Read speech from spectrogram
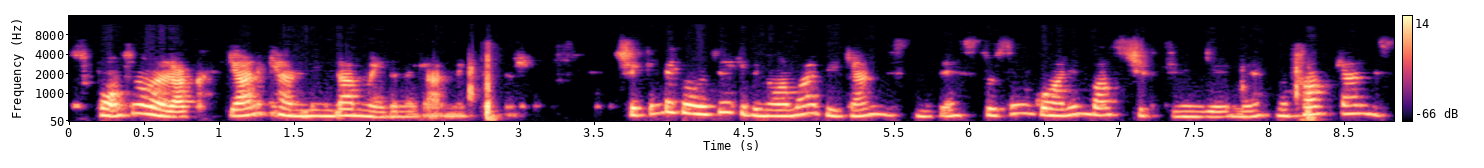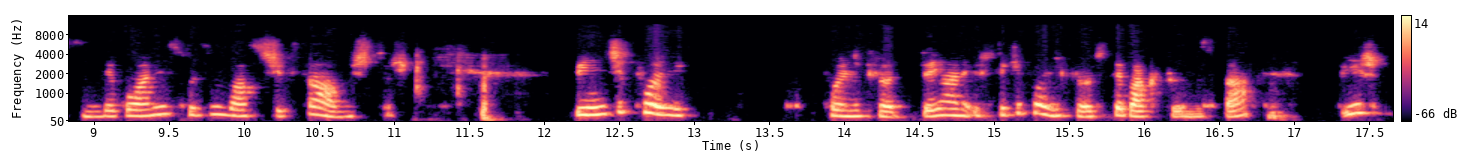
spontan olarak yani kendiliğinden meydana gelmektedir. Şekilde gördüğü gibi normal bir gen listinde sitozin guanin baz çiftinin yerini mutant gen listinde guanin sitozin baz çifti almıştır. Birinci polinik polinükleotitte yani üstteki polinükleotitte baktığımızda bir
